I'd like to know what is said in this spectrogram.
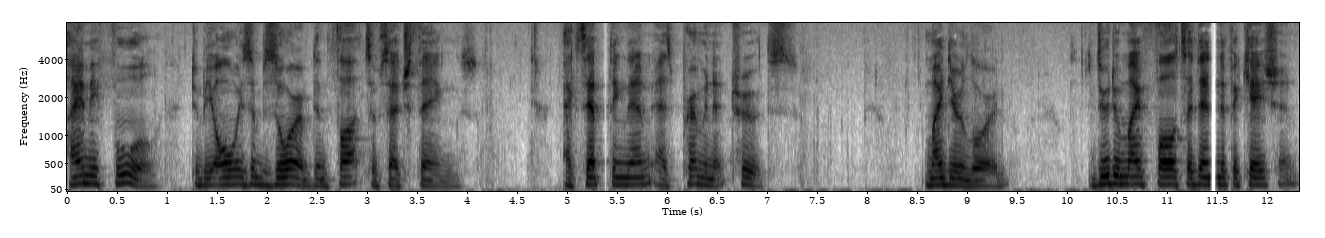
I am a fool to be always absorbed in thoughts of such things, accepting them as permanent truths. My dear Lord, due to my false identification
